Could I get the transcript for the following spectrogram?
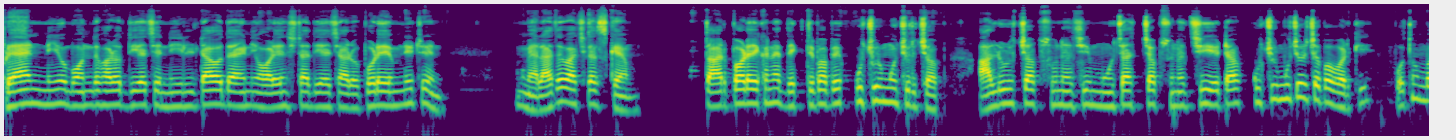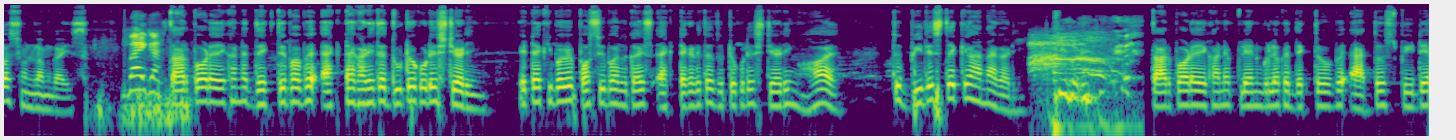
ব্র্যান্ড নিউ বন্দে ভারত দিয়েছে নীলটাও দেয়নি অরেঞ্জটা দিয়েছে আর ওপরে এমনি ট্রেন মেলাতেও আজকাল স্ক্যাম তারপরে এখানে দেখতে পাবে কুচুর মুচুর চপ। আলুর চপ শুনেছি মোচার চপ শুনেছি এটা কুচুর মুচুর চপ আবার কি? প্রথমবার শুনলাম গাইস তারপরে এখানে দেখতে পাবে একটা গাড়িতে দুটো করে স্টিয়ারিং এটা কীভাবে পসিবল গাইস একটা গাড়িতে দুটো করে স্টিয়ারিং হয়? তো বিদেশ থেকে আনা গাড়ি। তারপরে এখানে প্লেনগুলোকে দেখতে পাবে, এত স্পিডে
